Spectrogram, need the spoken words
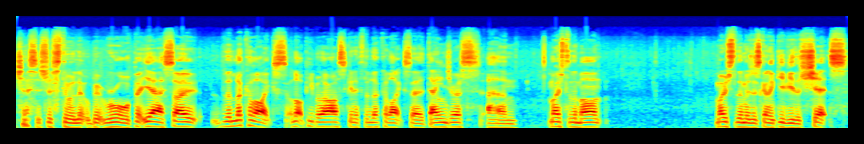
chest is just still a little bit raw. But yeah, so the lookalikes. A lot of people are asking if the lookalikes are dangerous. Um, most of them aren't. Most of them are just going to give you the shits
